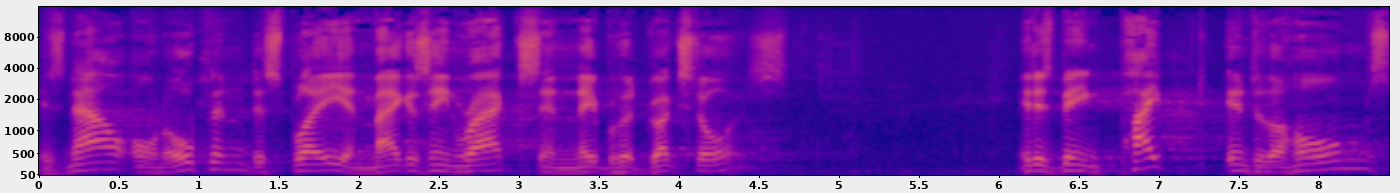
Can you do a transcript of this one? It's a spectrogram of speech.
is now on open display in magazine racks in neighborhood drugstores. It is being piped into the homes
